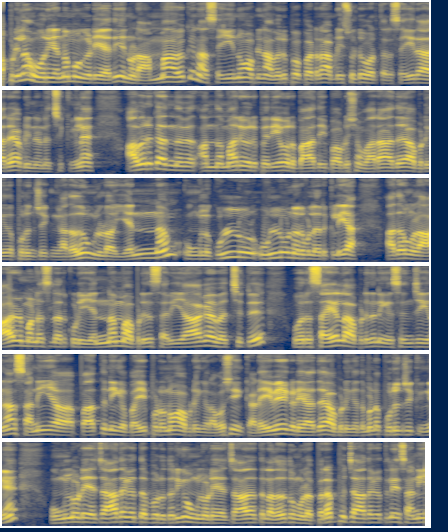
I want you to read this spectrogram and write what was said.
அப்படிலாம் ஒரு எண்ணமும் கிடையாது. என்னோடய அம்மாவுக்கு நான் செய்யணும் அப்படின்னு நான் விருப்பப்படுறேன் அப்படின்னு சொல்லிட்டு ஒருத்தர் செய்கிறாரு அப்படின்னு நினச்சிக்கங்களேன். அவருக்கு அந்த அந்த மாதிரி ஒரு பெரிய ஒரு பாதிப்பு அப்படிஷம் வராது அப்படிங்கிறத புரிஞ்சுக்கோங்க. அதாவது உங்களோட எண்ணம் உங்களுக்கு உள்ளு உள்ளுணர்வில் இருக்கு இல்லையா? அதை உங்களோட ஆழ் மனசில் இருக்கக்கூடிய எண்ணம் அப்படின்னு சரியாக வச்சுட்டு ஒரு செயல் அப்படின்னு நீங்கள் செஞ்சீங்கன்னா சனியை பார்த்து நீங்கள் பயப்படணும் அப்படிங்கிற அவசியம் கிடையவே கிடையாது அப்படிங்கிறத மட்டும் புரிஞ்சுக்குங்க. உங்களுடைய ஜாதகத்தை பொறுத்த வரைக்கும் உங்களுடைய ஜாதகத்தில் அதாவது உங்களோட பிறப்பு ஜாதகத்திலே சனி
